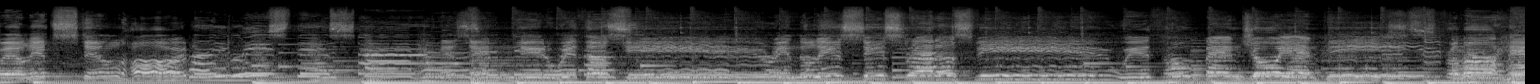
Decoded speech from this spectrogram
Well, it's still hard. But at least this spat Has ended with us here in the Lysistratosphere with hope and joy and peace from our hands.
